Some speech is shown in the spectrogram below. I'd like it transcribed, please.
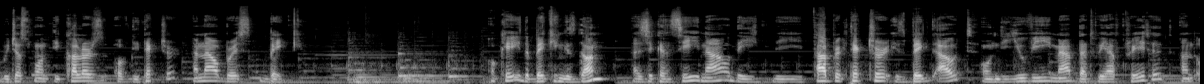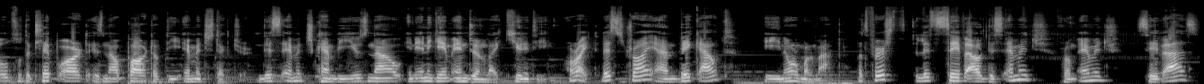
We just want the colors of the texture. And now press bake. Okay, the baking is done. As you can see now, the, the fabric texture is baked out on the UV map that we have created and also the clip art is now part of the image texture. This image can be used now in any game engine like Unity. Alright, let's try and bake out a normal map. But first, let's save out this image from image, save as.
